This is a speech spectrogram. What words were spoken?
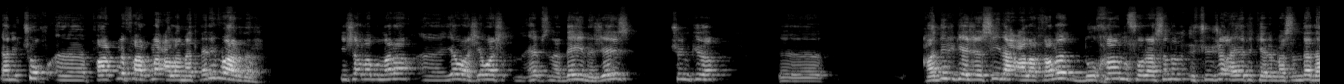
Yani çok e, farklı farklı alametleri vardır. İnşallah bunlara e, yavaş yavaş hepsine değineceğiz. Çünkü e, Kadir Gecesi ile alakalı Duhan suresinin 3. ayeti kerimesinde de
